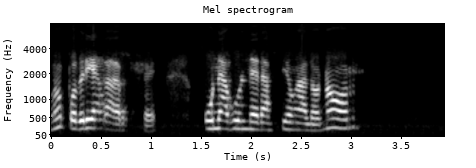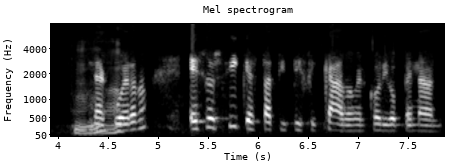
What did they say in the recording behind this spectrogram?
¿no? Podría darse una vulneración al honor, ¿de acuerdo? Eso sí que está tipificado en el Código Penal.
